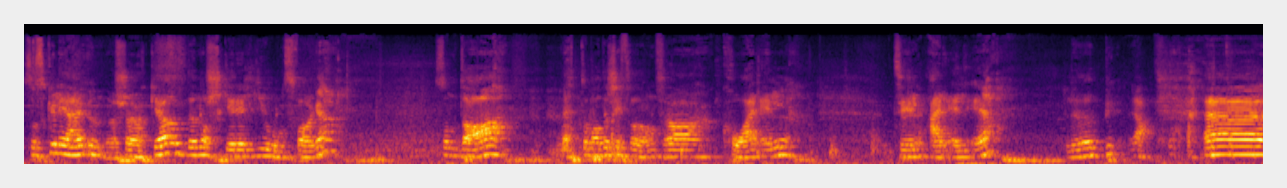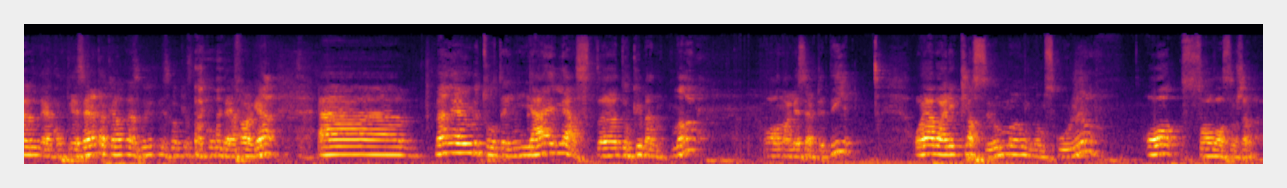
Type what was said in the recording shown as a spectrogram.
så skulle jeg undersøke det norske religionsfaget som da nettopp hadde skifta navn fra KRL til RLE. Ja. Eh, det er komplisert, akkurat. Vi skal ikke snakke om det faget. Eh, men jeg gjorde to ting. Jeg leste dokumentene og analyserte de. Og jeg var i klasserom med ungdomsskolen og så hva som skjedde.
